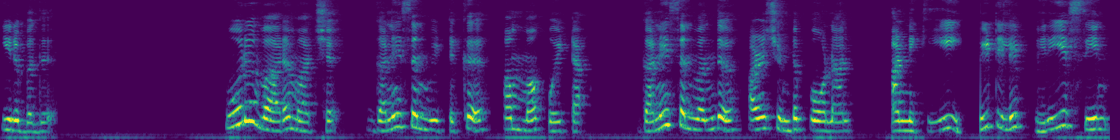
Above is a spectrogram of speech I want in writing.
இருபது. ஒரு வாரம் ஆச்சு கணேசன் வீட்டுக்கு அம்மா போயிட்டா. கணேசன் வந்து அழைச்சுண்டு போனான். அன்னைக்கு வீட்டிலே பெரிய சீன்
